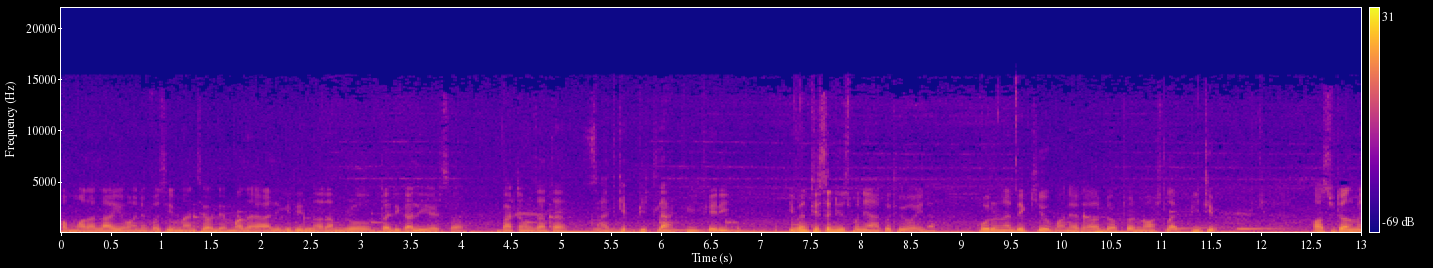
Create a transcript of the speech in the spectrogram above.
अब मलाई लाग्यो भनेपछि मान्छेहरूले मलाई अलिकति नराम्रो तरिकाले हेर्छ। बाटोमा जाँदा के पिट्ला कि फेरि इभन त्यस्तो न्युज पनि आएको थियो होइन? कोरोना देखियो भनेर डक्टर नर्सलाई पिट्यो। हस्पिटलमा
